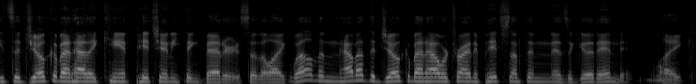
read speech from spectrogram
It's a joke about how they can't pitch anything better. So they're like, well, then how about the joke about how we're trying to pitch something as a good ending? Like,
